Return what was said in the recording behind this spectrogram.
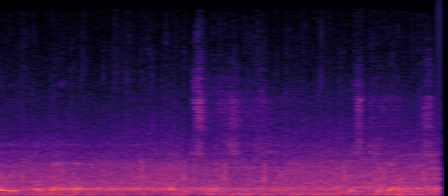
Erik Lamela, and the 23, Christian Eriksen.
